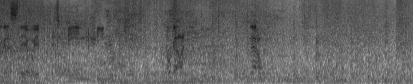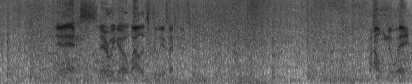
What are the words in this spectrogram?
I gotta stay away from his pain machine. Oh god! No! Yes! There we go. Wow, that's really effective. Wow, no way.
